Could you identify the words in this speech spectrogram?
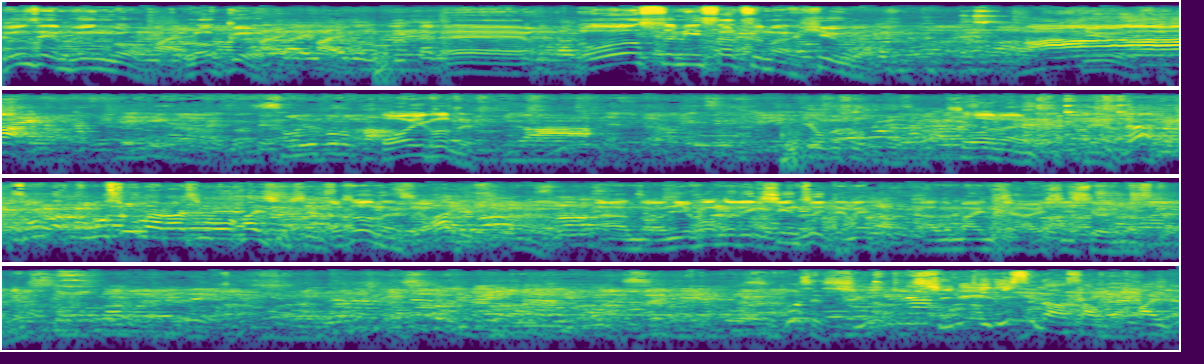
ー文前文後六、えー大隅薩摩ヒュー。ゴそういうことか。そういうことです。そうなんですね なそんなラジオ配信してるそうなんですよ、うんあの日本の歴史についてねあの毎日配信しておりますからね。すごいですね。新新規リスナーさんも入って。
